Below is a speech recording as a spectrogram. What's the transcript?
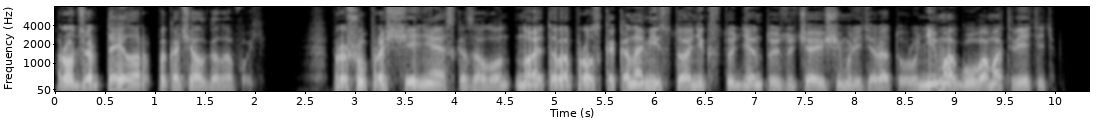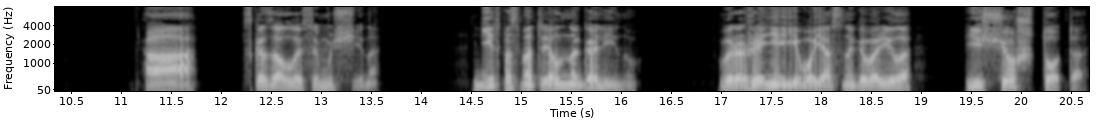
Роджер Тейлор покачал головой. «Прошу прощения», — сказал он, — «но это вопрос к экономисту, а не к студенту, изучающему литературу. Не могу вам ответить». «А, -а — сказал лысый мужчина. Гид посмотрел на Галину. Выражение его ясно говорило «еще что-то».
